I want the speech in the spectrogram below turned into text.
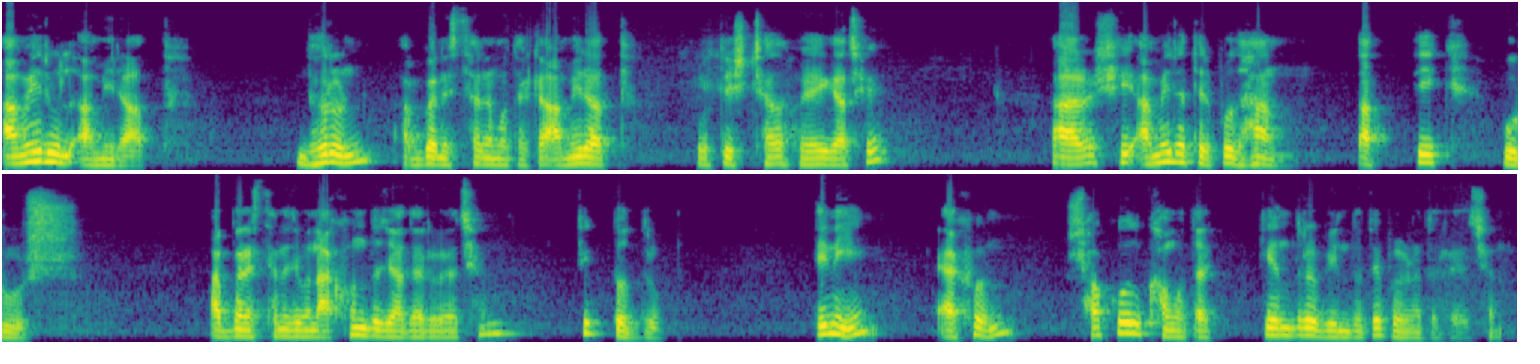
আমিরুল আমিরাত। ধরুন, আফগানিস্তানের মতো একটা আমিরাত প্রতিষ্ঠা হয়ে গেছে, আর সেই আমিরাতের প্রধান তাত্ত্বিক পুরুষ, আফগানিস্তানে যেমন আখন্দ জাদা রয়েছেন, ঠিক তদ্রুপ। তিনি এখন সকল ক্ষমতার কেন্দ্রবিন্দুতে পরিণত হয়েছেন।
